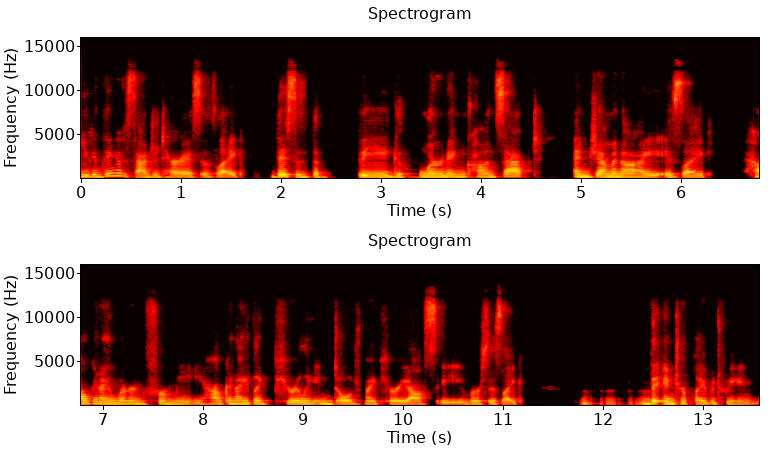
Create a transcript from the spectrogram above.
you can think of Sagittarius as like, this is the big learning concept. And Gemini is like, how can I learn for me? How can I like purely indulge my curiosity versus like the interplay between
